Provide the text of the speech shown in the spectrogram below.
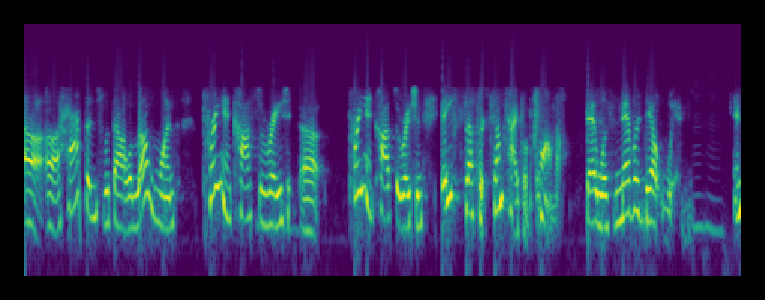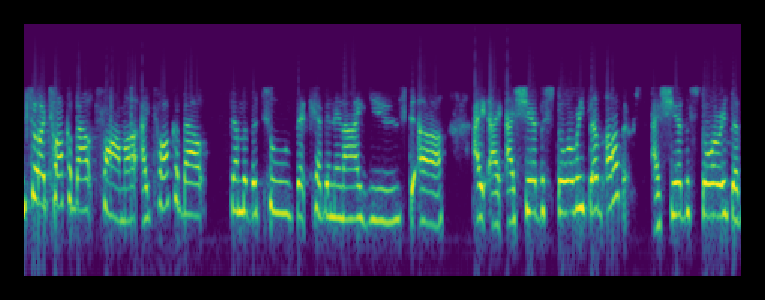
uh, uh, happens with our loved ones pre incarceration, uh, pre incarceration, they suffered some type of trauma that was never dealt with. Mm-hmm. And so I talk about trauma. I talk about some of the tools that Kevin and I used. Uh, I, I, I share the stories of others. I share the stories of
